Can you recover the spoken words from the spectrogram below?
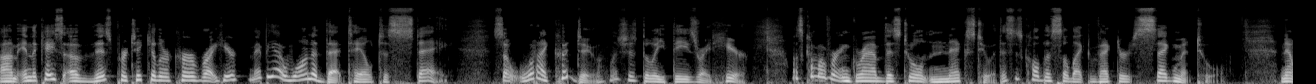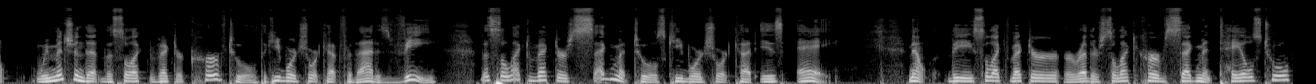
um, in the case of this particular curve right here, maybe I wanted that tail to stay. So what I could do, let's just delete these right here. Let's come over and grab this tool next to it. This is called the Select Vector Segment tool. Now, we mentioned that the Select Vector Curve tool, the keyboard shortcut for that is V. The Select Vector Segment tool's keyboard shortcut is A. Now, the select vector, or rather select curve segment tails tool,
